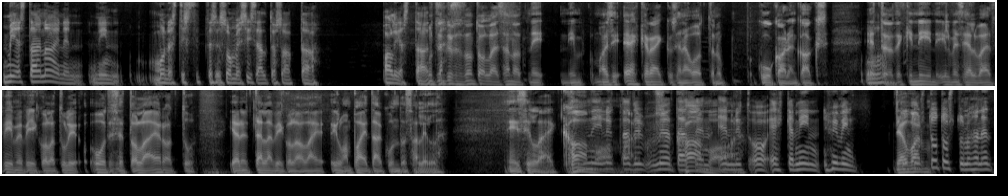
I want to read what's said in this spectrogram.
mies tai nainen, niin monesti sitten se somesisältö saattaa paljastaa, Mutta että kun sä tuon sanot, niin, niin mä olisin ehkä räikkösenä ottanut kuukauden kaksi. Mm. Että jotenkin niin ilmiselvää, että viime viikolla tuli uutiset, että ollaan erottu ja nyt tällä viikolla ollaan ilman paitaa kuntosalilla. Niin sillä lailla, come niin on, nyt täytyy Markus, myöntää, että en, en nyt ole ehkä niin hyvin Ja on tutus, varma- tutustunut hänen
